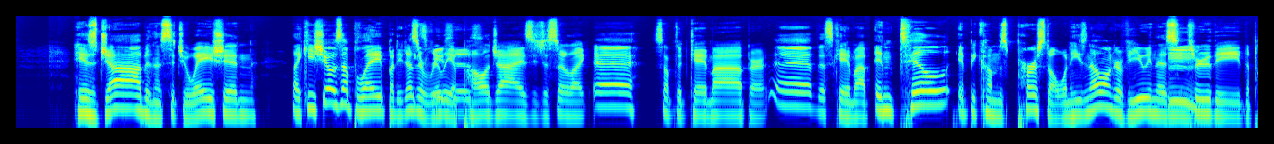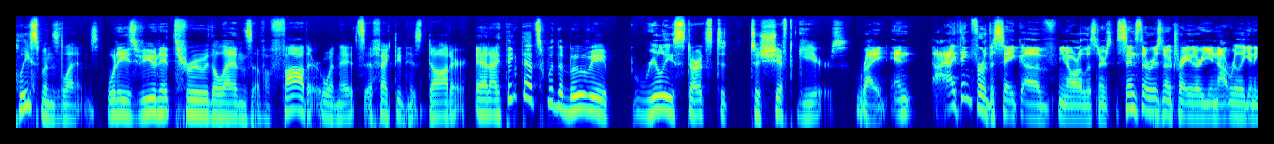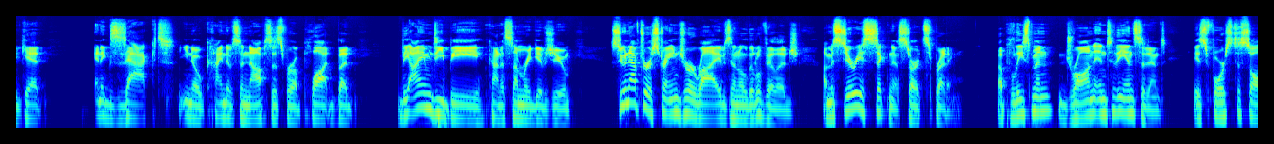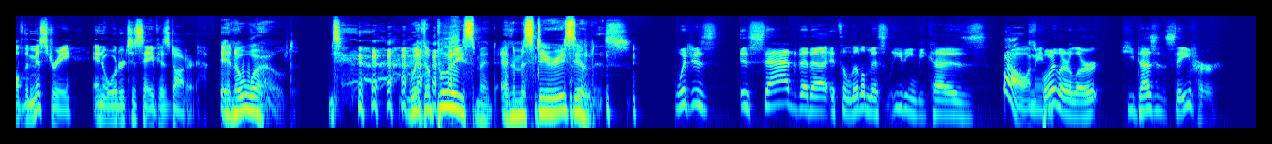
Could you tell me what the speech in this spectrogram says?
his job and the situation. Like he shows up late, but he doesn't really apologize. He's just sort of like, eh, something came up, or eh, this came up, until it becomes personal. When he's no longer viewing this Mm. through the the policeman's lens, when he's viewing it through the lens of a father, when it's affecting his daughter, and I think that's when the movie really starts to to shift gears. Right. And I think for the sake of, you know, our listeners, since there is no trailer, you're not really going to get an exact, you know, kind of synopsis for a plot, but the IMDb kind of summary gives you soon after a stranger arrives in a little village, a mysterious sickness starts spreading. A policeman, drawn into the incident, is forced to solve the mystery in order to save his daughter. In a world with a policeman and a mysterious illness. Which is is sad that uh, it's a little misleading because well, I mean, spoiler alert, he doesn't save her.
